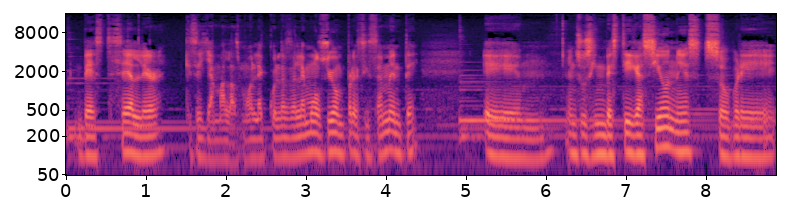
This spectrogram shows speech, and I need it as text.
bestseller que se llama Las moléculas de la emoción precisamente, em, en sus investigaciones sobre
